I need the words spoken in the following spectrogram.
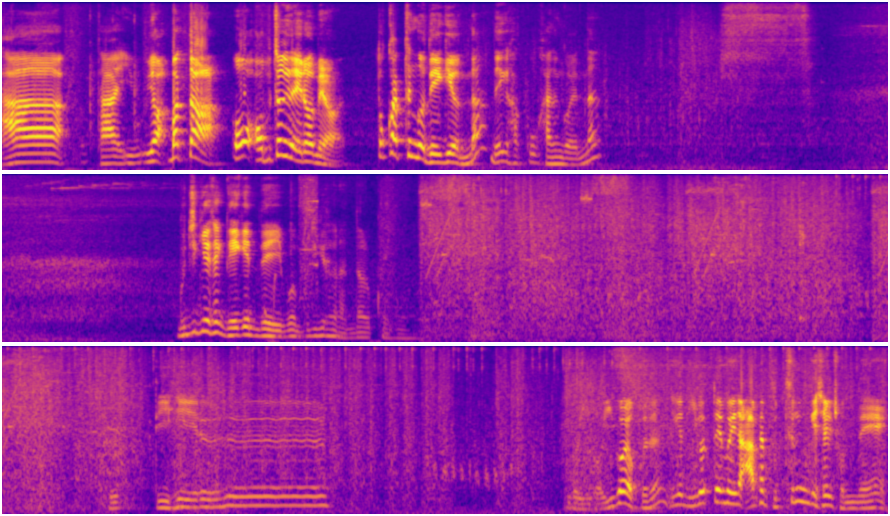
다, 다, 이- 야, 맞다! 어, 업적이다, 이러면. 똑같은 거 4개였나? 4개 갖고 가는 거였나? 무지개색 4개인데, 이번 무지개색은 안 나올 거고. 굿디히르. 이거, 이거, 이거였거든? 이거, 이것 때문에 그냥 앞에 붙는 게 제일 좋네.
